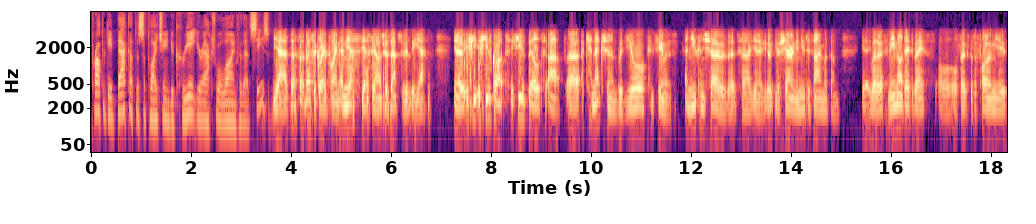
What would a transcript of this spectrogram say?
propagate back up the supply chain to create your actual line for that season. Yeah, that's a, that's a great point. And yes, yes, the answer is absolutely yes. You know, if you, if you've got if you've built up uh, a connection with your consumers, and you can show that uh, you know you're, you're, sharing a new design with them, whether it's an email database or, or folks that are following you,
